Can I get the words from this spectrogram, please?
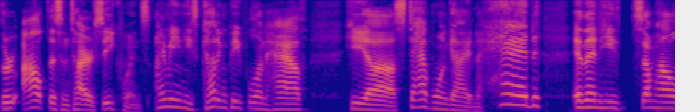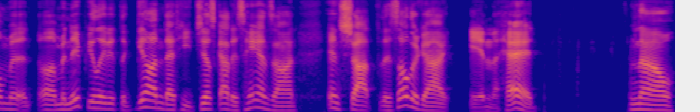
throughout this entire sequence. I mean, he's cutting people in half. He uh, stabbed one guy in the head, and then he somehow ma- uh, manipulated the gun that he just got his hands on and shot this other guy in the head. Now,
